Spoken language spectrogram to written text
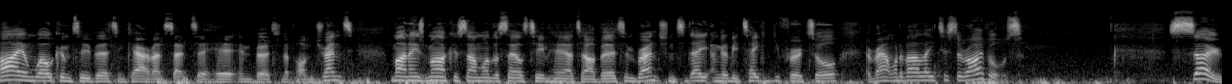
Hi and welcome to Burton Caravan Centre here in Burton upon Trent. My name's Marcus, I'm one of the sales team here at our Burton branch and today I'm going to be taking you for a tour around one of our latest arrivals. So,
